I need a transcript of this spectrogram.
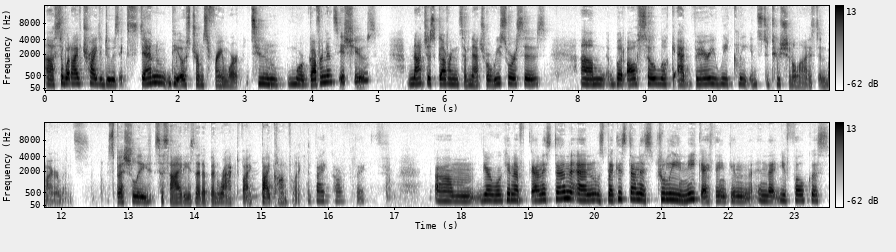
Uh, so what I've tried to do is extend the Ostrom's framework to more governance issues, not just governance of natural resources, um, but also look at very weakly institutionalized environments, especially societies that have been racked by, by conflict. By conflict um, your work in Afghanistan and Uzbekistan is truly unique, I think, in, in that you focus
